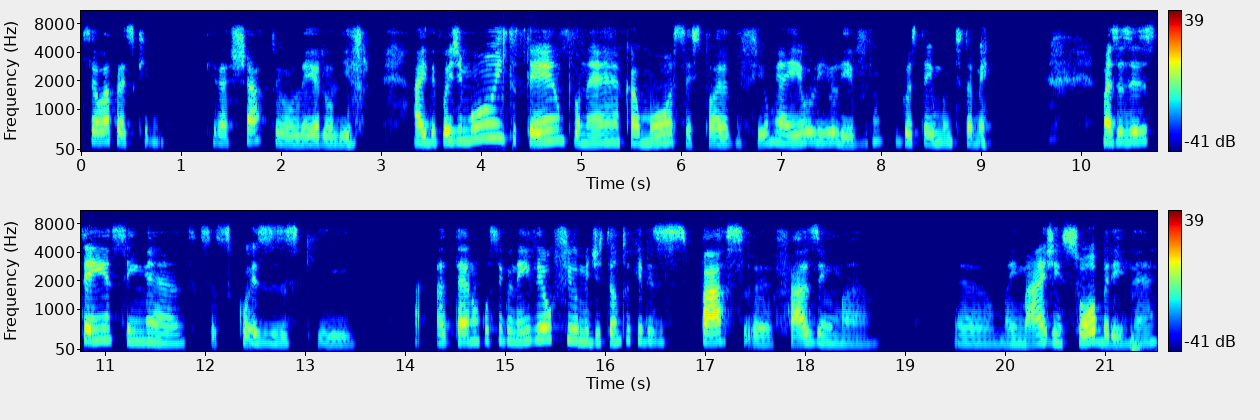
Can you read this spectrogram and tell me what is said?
sei lá, parece que que era chato eu ler o livro. Aí depois de muito tempo, né, acalmou essa história do filme, aí eu li o livro. Gostei muito também. Mas às vezes tem assim essas coisas que até não consigo nem ver o filme de tanto que eles passam, eh, fazem uma eh, uma imagem sobre, né,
